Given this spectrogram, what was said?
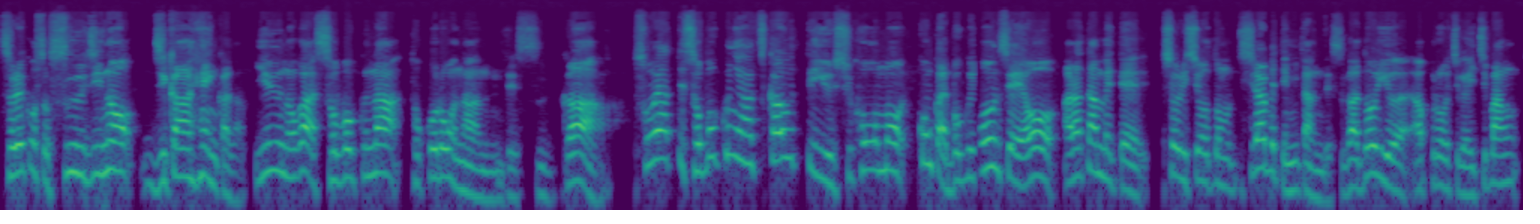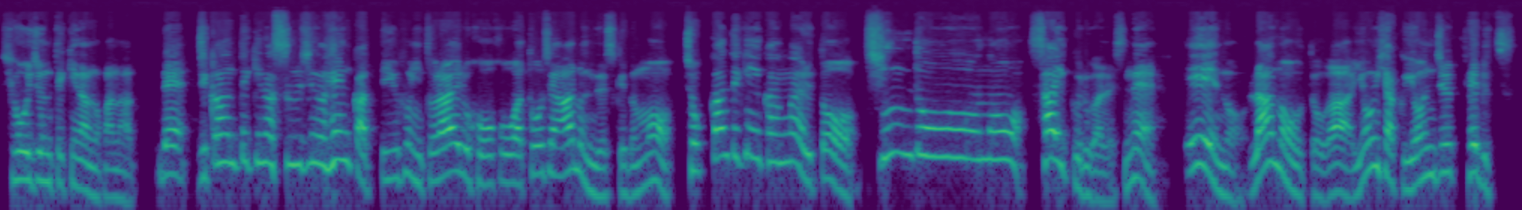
それこそ数字の時間変化だというのが素朴なところなんですが、そうやって素朴に扱うっていう手法も、今回僕音声を改めて処理しようと思って調べてみたんですが、どういうアプローチが一番標準的なのかな。で、時間的な数字の変化っていうふうに捉える方法は当然あるんですけども、直感的に考えると、振動のサイクルがですね、A のラの音が 440Hz。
